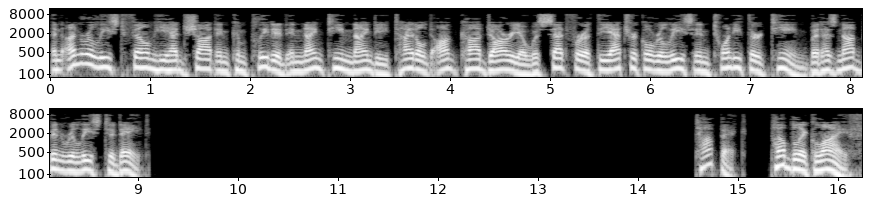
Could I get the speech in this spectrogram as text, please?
An unreleased film he had shot and completed in 1990 titled Aag Ka Darya was set for a theatrical release in 2013 but has not been released to date. Public life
